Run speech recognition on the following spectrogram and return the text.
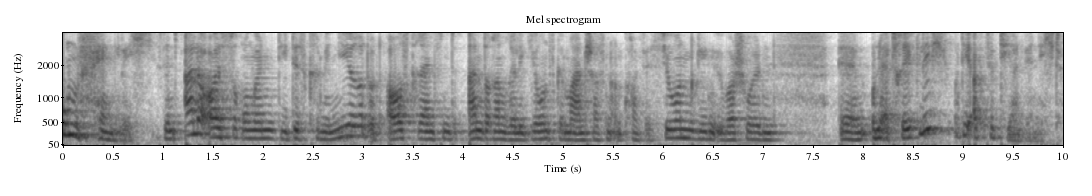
umfänglich sind alle Äußerungen, die diskriminierend und ausgrenzend anderen Religionsgemeinschaften und Konfessionen gegenüber schulden, äh, unerträglich und die akzeptieren wir nicht.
